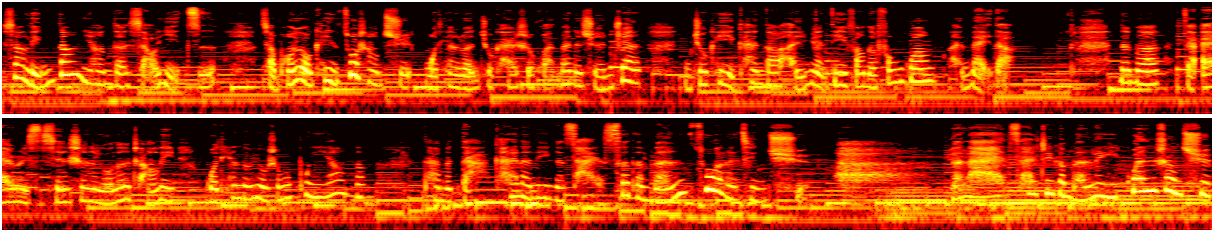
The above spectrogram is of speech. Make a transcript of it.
像铃铛一样的小椅子，小朋友可以坐上去，摩天轮就开始缓慢的旋转，你就可以看到很远地方的风光，很美的。那么，在艾瑞斯先生的游乐场里，摩天轮有什么不一样呢？他们打开了那个彩色的门，坐了进去。原来，在这个门里一关上去，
